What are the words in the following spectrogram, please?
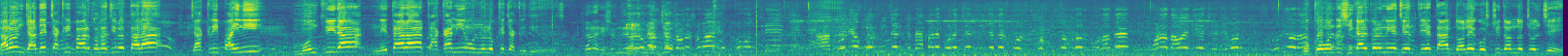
কারণ যাদের চাকরি পাওয়ার কথা ছিল তারা চাকরি পায়নি মন্ত্রীরা নেতারা টাকা নিয়ে অন্য লোককে চাকরি দিয়ে দিয়েছে। মুখ্যমন্ত্রী আহ, দলীয় কর্মীদের যে ব্যাপারে বলেছেন নিজেদের গো- গোষ্ঠীদ্বন্দ্ব ঘোলাতে কড়া দাওয়াই দিয়েছেন এবং দলীয় রাজনীতি- মুখ্যমন্ত্রী স্বীকার করে নিয়েছেন যে তার দলে গোষ্ঠীদ্বন্দ্ব চলছে।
